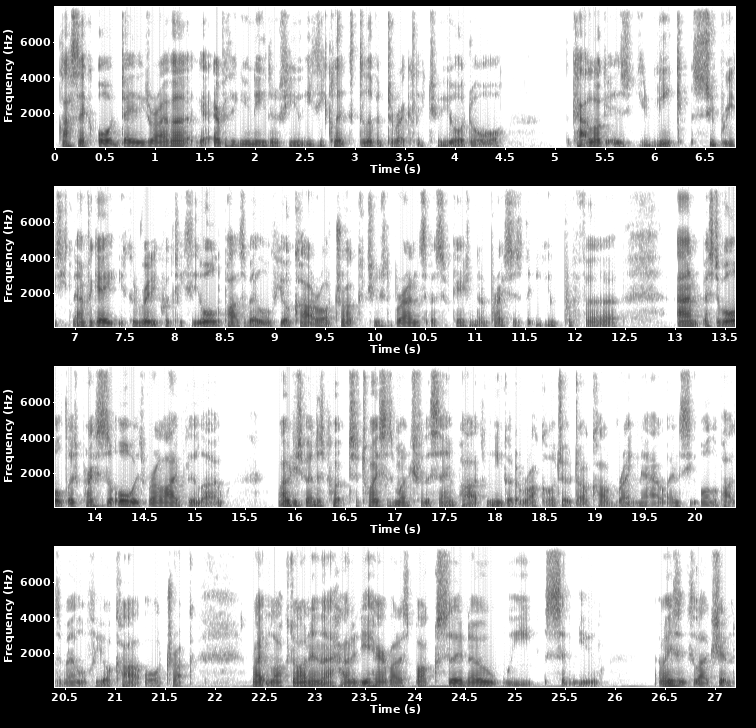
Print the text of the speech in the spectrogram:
classic or daily driver, get everything you need in a few easy clicks delivered directly to your door. The catalogue is unique, super easy to navigate. You can really quickly see all the parts available for your car or truck, choose the brand, specifications, and prices that you prefer. And best of all, those prices are always reliably low. Why would you spend as put to twice as much for the same parts when you go to rockauto.com right now and see all the parts available for your car or truck? Right locked on in the How Did You Hear About Us box so they know we sent you. Amazing selection,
